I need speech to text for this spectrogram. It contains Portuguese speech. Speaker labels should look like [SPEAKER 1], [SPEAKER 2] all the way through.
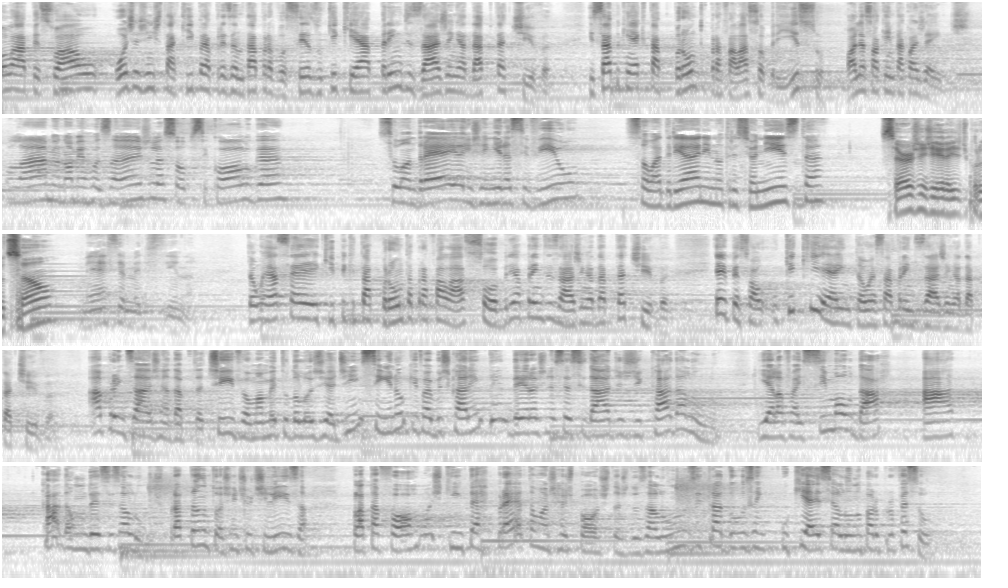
[SPEAKER 1] Olá, pessoal. Hoje a gente está aqui para apresentar para vocês o que, que é aprendizagem adaptativa. E sabe quem é que está pronto para falar sobre isso? Olha só quem está com a gente.
[SPEAKER 2] Olá, meu nome é Rosângela, sou psicóloga.
[SPEAKER 3] Sou Andréia, engenheira civil.
[SPEAKER 4] Sou Adriane, nutricionista.
[SPEAKER 5] Sérgio, engenharia de produção.
[SPEAKER 6] Mércia, medicina.
[SPEAKER 1] Então, essa é a equipe que está pronta para falar sobre aprendizagem adaptativa. E aí, pessoal, o que, que é então essa aprendizagem adaptativa?
[SPEAKER 3] A aprendizagem adaptativa é uma metodologia de ensino que vai buscar entender as necessidades de cada aluno e ela vai se moldar a cada um desses alunos. Para tanto, a gente utiliza plataformas que interpretam as respostas dos alunos e traduzem o que é esse aluno para o professor.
